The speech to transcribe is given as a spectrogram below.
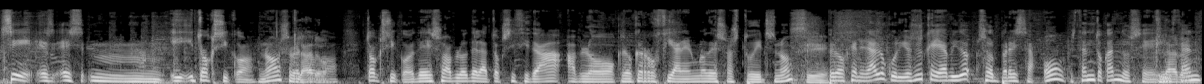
Sí, es, es, mm, y, y tóxico, ¿no? Sobre Claro. todo. Tóxico. De eso habló de la toxicidad, habló creo que Rufián en uno de esos tweets, ¿no? Sí. Pero en general lo curioso es que haya habido sorpresa. Oh, están tocándose, Claro. están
